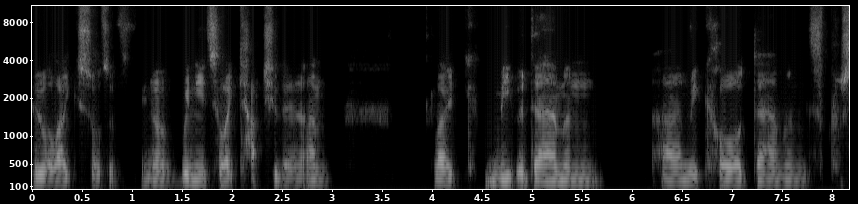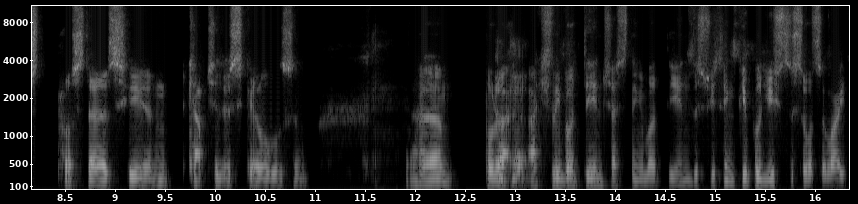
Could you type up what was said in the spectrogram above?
who are like sort of you know we need to like capture them and like meet with them and and record them and posterity and capture the skills and um but okay. I, actually but the interesting about the industry thing people used to sort of like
